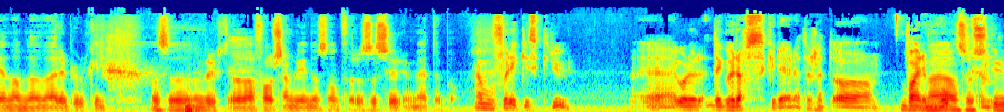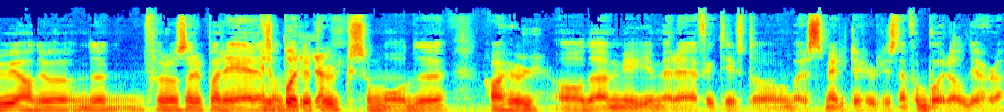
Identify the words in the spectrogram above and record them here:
gjennom den der pulken. Og så brukte jeg da fallskjermlin og sånt for å surre med etterpå. Ja, hvorfor ikke skru? Eh, Går det, det går raskere, rett og slett, å varme Nei, opp altså skru jeg hadde jo det, For å reparere en sånn type pulk, så må du ha hull. Og det er mye mer effektivt å bare smelte hull istedenfor å bore alle de hulla.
